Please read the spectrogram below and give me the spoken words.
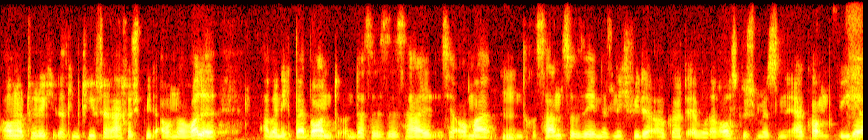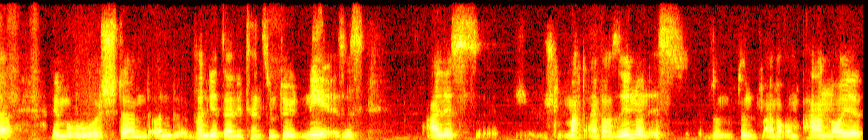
auch natürlich, das Motiv der Rache spielt auch eine Rolle, aber nicht bei Bond. Und das ist es halt, ist ja auch mal mhm. interessant zu sehen, dass nicht wieder, oh Gott, er wurde rausgeschmissen, er kommt wieder im Ruhestand und verliert seine Lizenz zum Töten. Nee, es ist alles, macht einfach Sinn und ist, sind einfach ein paar neue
